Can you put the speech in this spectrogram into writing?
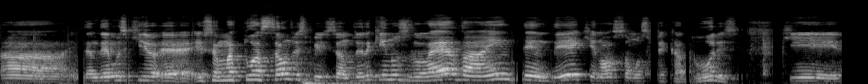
ah, entendemos que é, é, isso é uma atuação do Espírito Santo. Ele é quem nos leva a entender que nós somos pecadores, que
